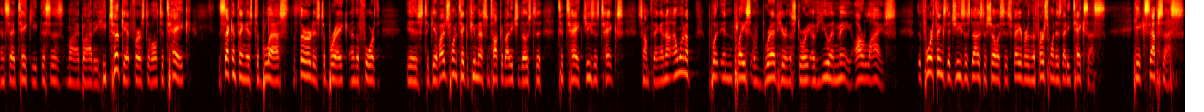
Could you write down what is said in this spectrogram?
and said, Take, eat, this is my body. He took it, first of all, to take. The second thing is to bless. The third is to break. And the fourth is to give. I just want to take a few minutes and talk about each of those to, to take. Jesus takes something. And I, I want to put in place of bread here in the story of you and me, our lives. The four things that Jesus does to show us his favor. And the first one is that he takes us, he accepts us.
